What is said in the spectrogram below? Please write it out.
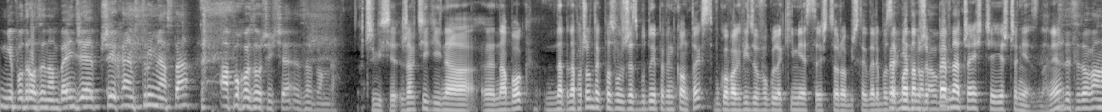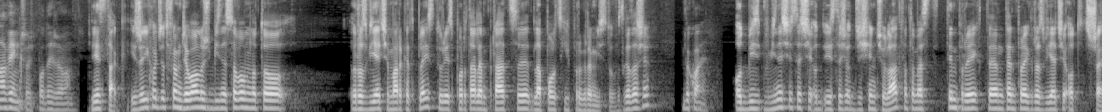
nie po drodze nam będzie. Przyjechałem z Trójmiasta, a pochodzę oczywiście z Elbląga. Oczywiście, żarciki na, na bok. Na, na początek pozwól, że zbuduję pewien kontekst w głowach widzów w ogóle, kim jesteś, co robisz i tak dalej, bo Pewnie zakładam, że pewna część Cię jeszcze nie zna, nie? Zdecydowana większość, podejrzewam. Więc tak, jeżeli chodzi o Twoją działalność biznesową, no to rozwijacie marketplace, który jest portalem pracy dla polskich programistów. Zgadza się? Dokładnie. Od, w biznesie jesteś od, jesteś od 10 lat, natomiast tym projektem, ten projekt rozwijacie od 3.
